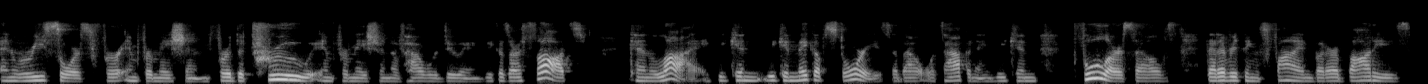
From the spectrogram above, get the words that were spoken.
and resource for information for the true information of how we're doing because our thoughts can lie. We can we can make up stories about what's happening. We can fool ourselves that everything's fine but our bodies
